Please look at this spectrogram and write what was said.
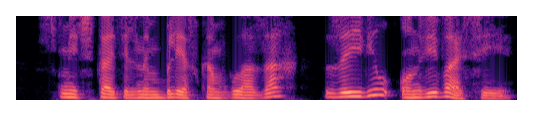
– с мечтательным блеском в глазах заявил он Вивасии.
